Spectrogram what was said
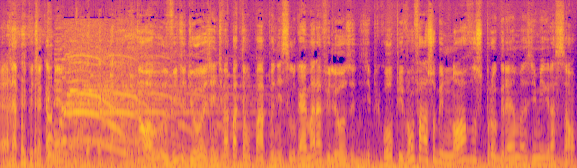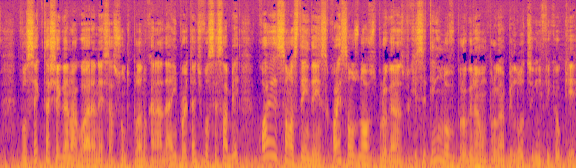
É. Na época que eu tinha cabelo, né? Então, ó, o vídeo de hoje a gente vai bater um papo nesse lugar maravilhoso de Deep Cope e vamos falar sobre novos programas de imigração. Você que está chegando agora nesse assunto Plano Canadá, é importante você saber quais são as tendências, quais são os novos programas, porque se tem um novo programa, um programa piloto, significa o quê?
